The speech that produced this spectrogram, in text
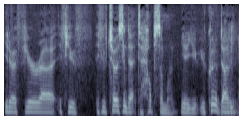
you know, if you're uh, if you've if you've chosen to to help someone, you know, you you could have done mm-hmm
